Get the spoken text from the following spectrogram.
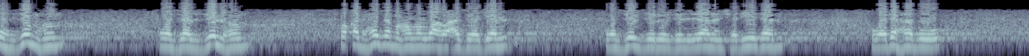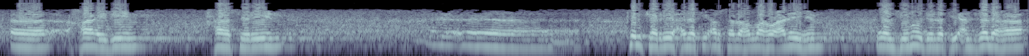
اهزمهم وزلزلهم وقد هزمهم الله عز وجل وزلزلوا زلزالا شديدا وذهبوا آه، خائبين خاسرين آه، تلك الريح التي أرسلها الله عليهم والجنود التي أنزلها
